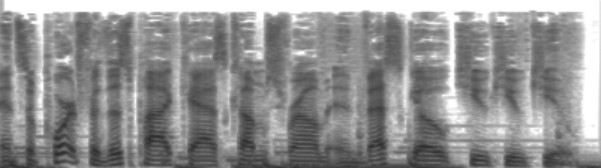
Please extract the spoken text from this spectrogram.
and support for this podcast comes from Invesco QQQ.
